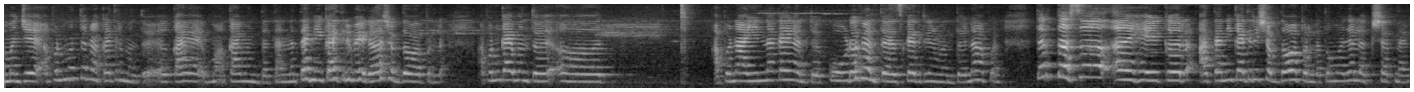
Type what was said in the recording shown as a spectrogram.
म्हणजे आपण म्हणतो ना काहीतरी म्हणतोय काय म- काय म्हणतात त्यांना त्यांनी काहीतरी वेगळा शब्द वापरला. आपण काय म्हणतोय आपण आईंना काय घालतोय कोडं घालतोय असं काहीतरी म्हणतोय ना आपण. तर तसं हे कर आतानी त्यांनी काहीतरी शब्द वापरला तो माझ्या लक्षात नाही.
